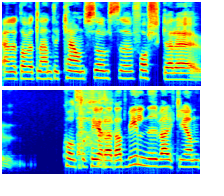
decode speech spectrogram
en av Atlantic Councils uh, forskare konstaterade att vill ni verkligen,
